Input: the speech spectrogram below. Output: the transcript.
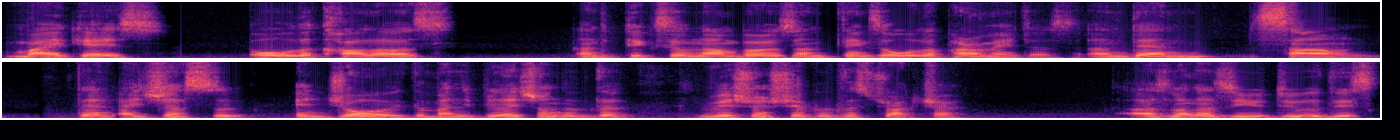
My case, all the colors and the pixel numbers and things, all the parameters, and then sound. Then I just enjoy the manipulation of the relationship of the structure. As long as you do this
